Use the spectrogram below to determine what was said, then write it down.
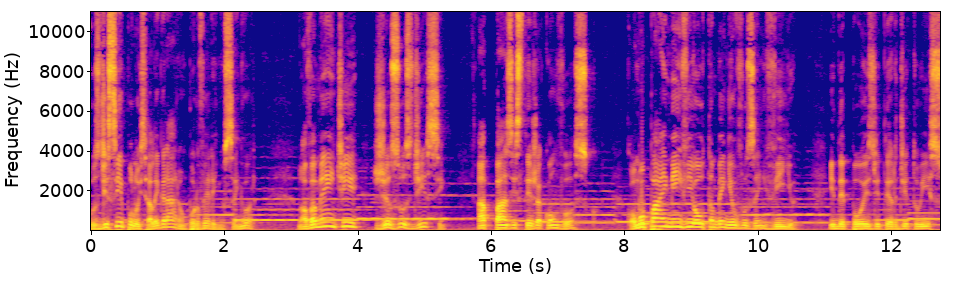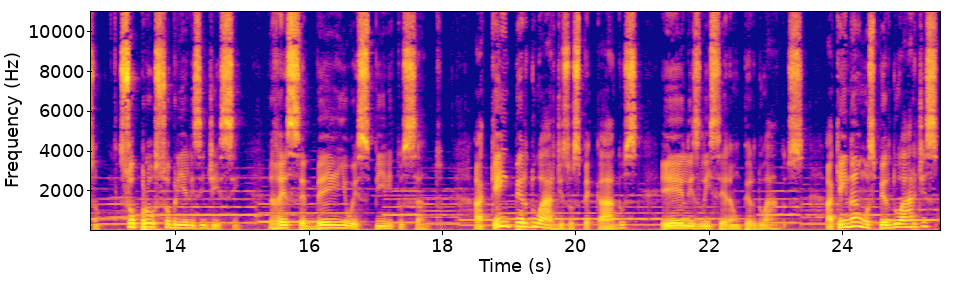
os discípulos se alegraram por verem o Senhor. Novamente, Jesus disse: A paz esteja convosco. Como o Pai me enviou, também eu vos envio. E depois de ter dito isso, soprou sobre eles e disse: Recebei o Espírito Santo. A quem perdoardes os pecados, eles lhes serão perdoados. A quem não os perdoardes,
